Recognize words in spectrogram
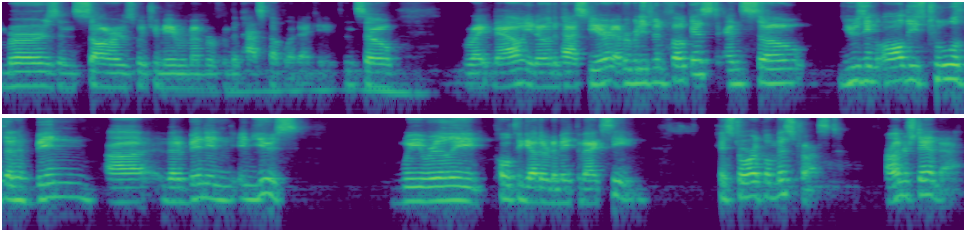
MERS and SARS, which you may remember from the past couple of decades. And so right now. You know, in the past year, everybody's been focused, and so using all these tools that have been uh, that have been in in use, we really pulled together to make the vaccine. Historical mistrust. I understand that.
